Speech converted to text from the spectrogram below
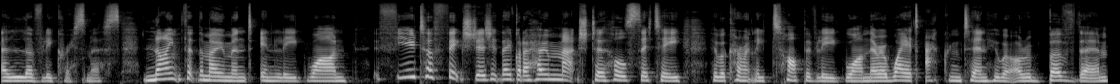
a lovely Christmas. Ninth at the moment in League One. A few tough fixtures. They've got a home match to Hull City, who are currently top of League One. They're away at Accrington, who are above them.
